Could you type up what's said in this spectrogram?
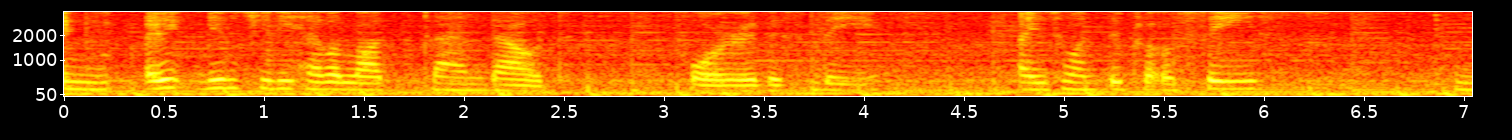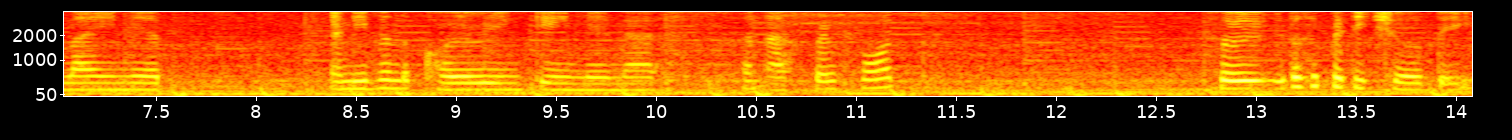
in I didn't really have a lot planned out for this day. I just wanted to draw a face, line it, and even the coloring came in as an afterthought. So it was a pretty chill day.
